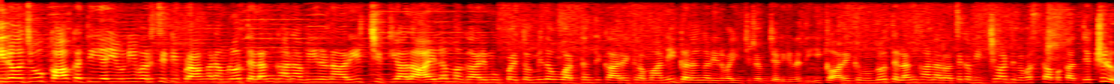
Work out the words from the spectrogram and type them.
ఈరోజు కాకతీయ యూనివర్సిటీ ప్రాంగణంలో తెలంగాణ వీరనారి చిట్యాల ఐలమ్మ గారి ముప్పై తొమ్మిదవ వర్ధంతి కార్యక్రమాన్ని ఘనంగా నిర్వహించడం జరిగినది. ఈ కార్యక్రమంలో తెలంగాణ రచక విద్యార్థి వ్యవస్థాపక అధ్యక్షులు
